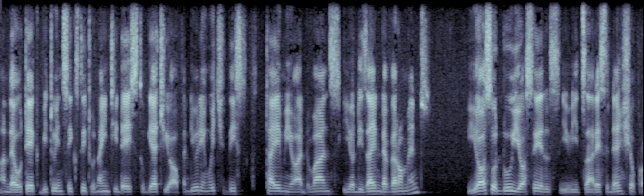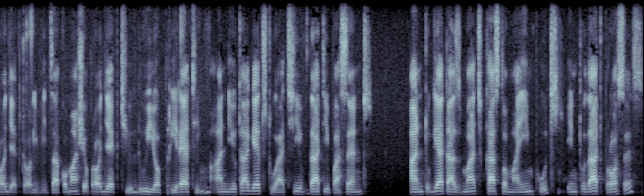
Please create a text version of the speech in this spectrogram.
and they will take between 60 to 90 days to get you up during which this time you advance your design development. You also do your sales if it's a residential project or if it's a commercial project you do your pre-rating and you target to achieve 30% and to get as much customer input into that process.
